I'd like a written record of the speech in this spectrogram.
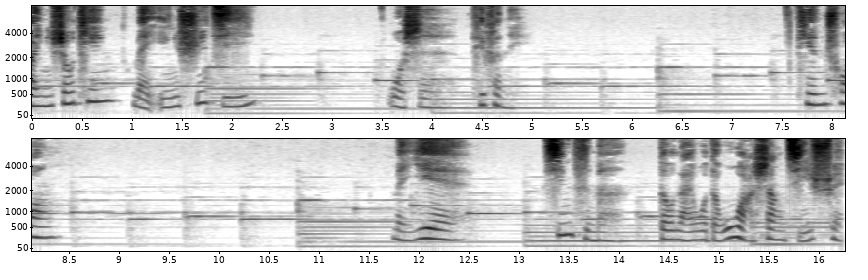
欢迎收听美音诗集，我是 Tiffany。天窗，每夜星子们都来我的屋瓦上汲水，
